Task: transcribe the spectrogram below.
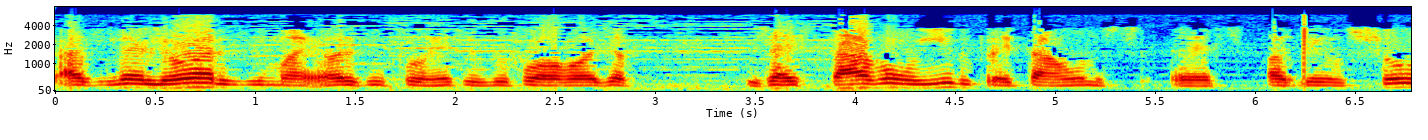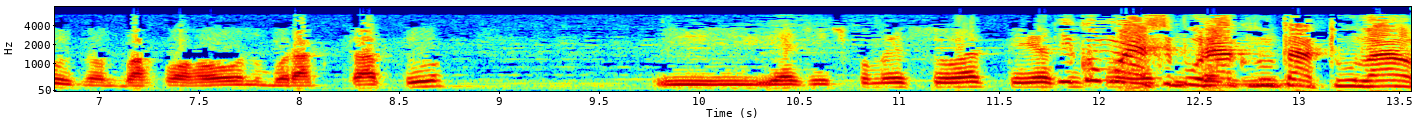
as melhores e maiores influências do forró já já estavam indo para Itaúnos é, fazer os shows no Bar Forró, no Buraco Tatu. E, e, a gente começou a ter... E como é esse buraco do Tatu lá?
